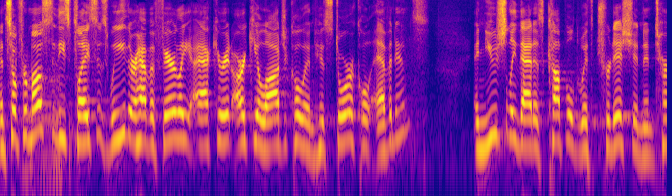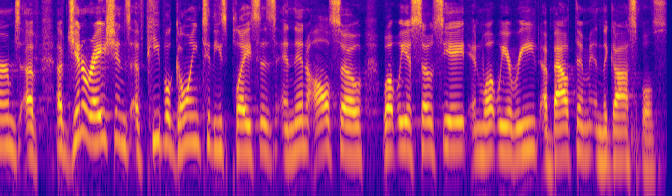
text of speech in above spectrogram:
And so, for most of these places, we either have a fairly accurate archaeological and historical evidence, and usually that is coupled with tradition in terms of, of generations of people going to these places, and then also what we associate and what we read about them in the Gospels.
